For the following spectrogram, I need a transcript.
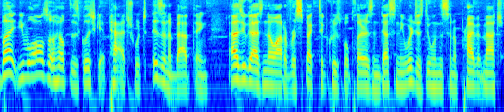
But you will also help this glitch get patched, which isn't a bad thing. As you guys know, out of respect to Crucible players in Destiny, we're just doing this in a private match.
